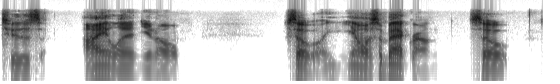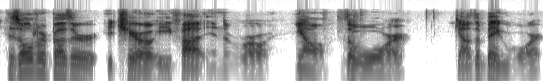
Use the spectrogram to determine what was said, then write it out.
to this island, you know. So, you know, some background. So his older brother Ichiro, he fought in the war, you know, the war, you know, the big war.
